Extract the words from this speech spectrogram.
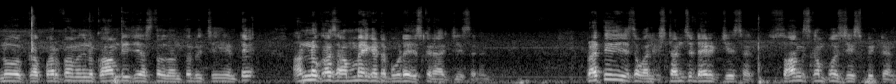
నువ్వు ఒక పర్ఫార్మెన్స్ నువ్వు కామెడీ చేస్తావు. అంతా నువ్వు చేయి అంటే అన్న కోసం అమ్మాయి గెటప్ కూడా వేసుకొని యాక్ట్ చేశానండి ప్రతిదీ చేశాను. వాళ్ళకి స్టంట్స్ డైరెక్ట్ చేశాను. సాంగ్స్ కంపోజ్ చేసి పెట్టాను.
